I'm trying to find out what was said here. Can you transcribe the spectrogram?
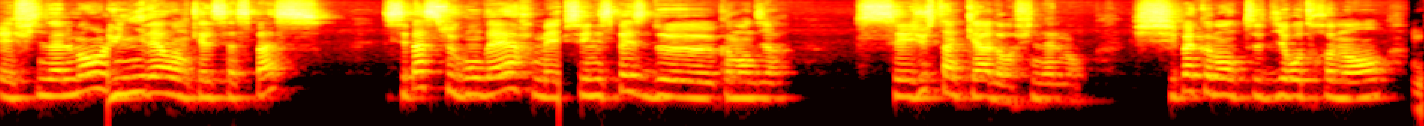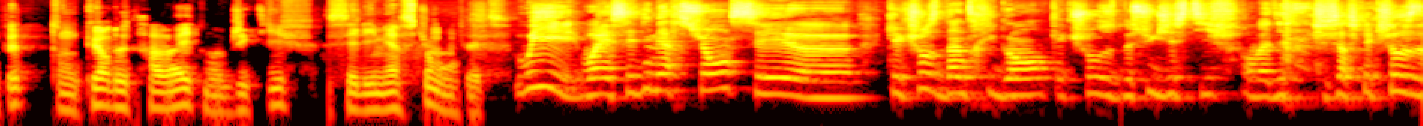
Et finalement, l'univers dans lequel ça se passe, c'est pas secondaire, mais c'est une espèce de comment dire C'est juste un cadre finalement. Je sais pas comment te dire autrement. En fait, ton cœur de travail, ton objectif, c'est l'immersion en fait. Oui, ouais, c'est l'immersion, c'est euh, quelque chose d'intrigant, quelque chose de suggestif, on va dire. Je cherche quelque chose.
